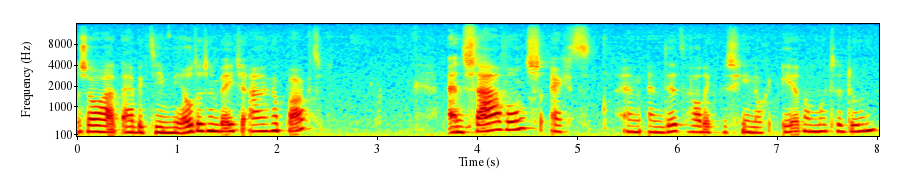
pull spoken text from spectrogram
zo heb ik die mail dus een beetje aangepakt. En s'avonds, echt, en, en dit had ik misschien nog eerder moeten doen.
